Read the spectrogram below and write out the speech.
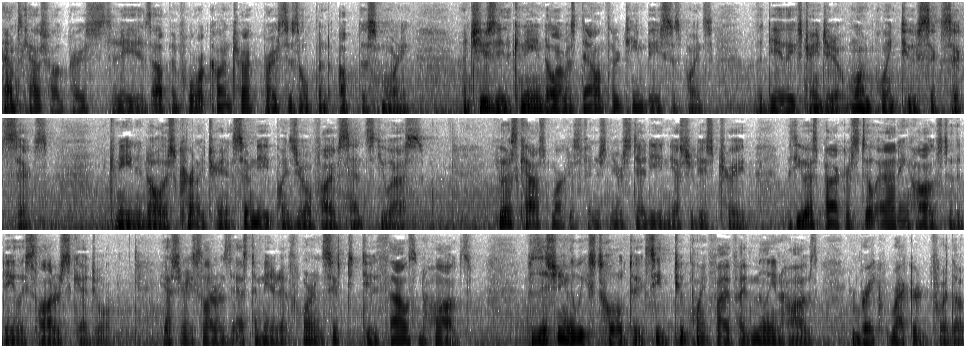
Ham's cash hog price today is up, and forward contract prices opened up this morning. On Tuesday, the Canadian dollar was down 13 basis points, with the daily exchange rate at 1.2666. The Canadian dollar is currently trading at 78.05 cents US. U.S. cash markets finished near steady in yesterday's trade, with U.S. packers still adding hogs to the daily slaughter schedule. Yesterday's slaughter was estimated at 462,000 hogs, positioning the week's total to exceed 2.55 million hogs and break record for the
